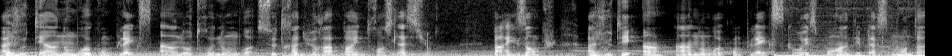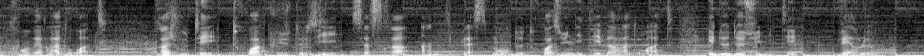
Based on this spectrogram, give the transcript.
ajouter un nombre complexe à un autre nombre se traduira par une translation. Par exemple, ajouter 1 à un nombre complexe correspond à un déplacement d'un cran vers la droite. Rajouter 3 plus 2i, ça sera un déplacement de 3 unités vers la droite et de 2 unités vers le haut.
